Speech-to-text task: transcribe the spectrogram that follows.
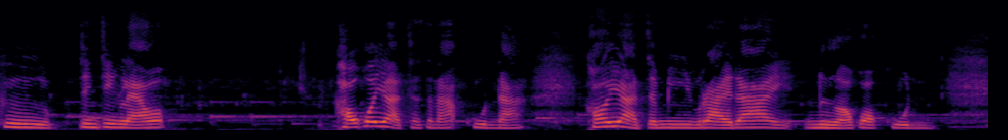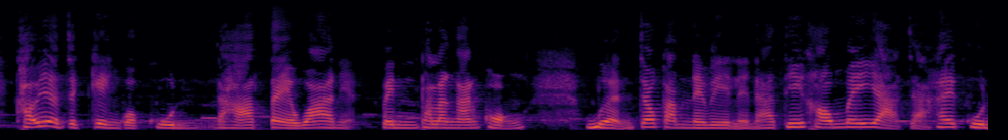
คือจริง ๆแล้วเขาก็อยากจะชนะคุณนะ เขาอยากจะมีรายได้เหนือกว่าคุณ เขาอยากจะเก่งกว่าคุณนะคะ แต่ว่าเนี่ยเป็นพลังงานของเหมือนเจ้ากรรมในเวรเลยนะ ที่เขาไม่อยากจะให้คุณ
